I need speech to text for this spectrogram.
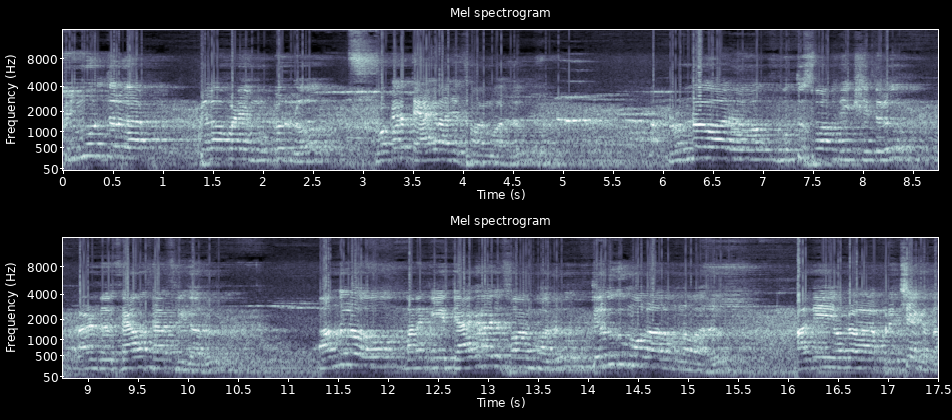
త్రిమూర్తులుగా పిలువబడే ముగ్గురులో ఒకరు త్యాగరాజస్వామి వారు రెండో వారు ముత్తుస్వామి దీక్షితులు అండ్ శ్యామశాస్త్రి గారు. అందులో మనకి త్యాగరాజ స్వామి వారు తెలుగు మూలాలు ఉన్నవారు. అది ఒక ప్రత్యేకత.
